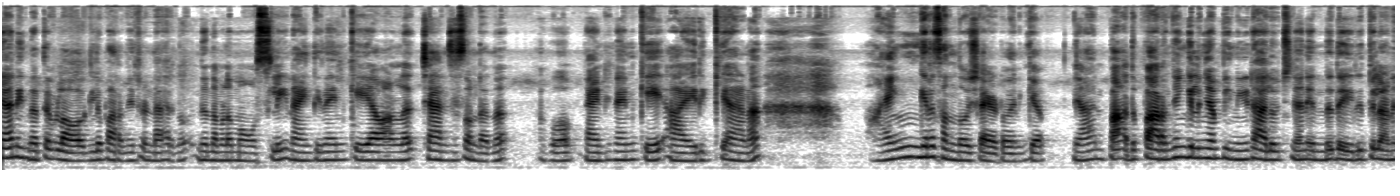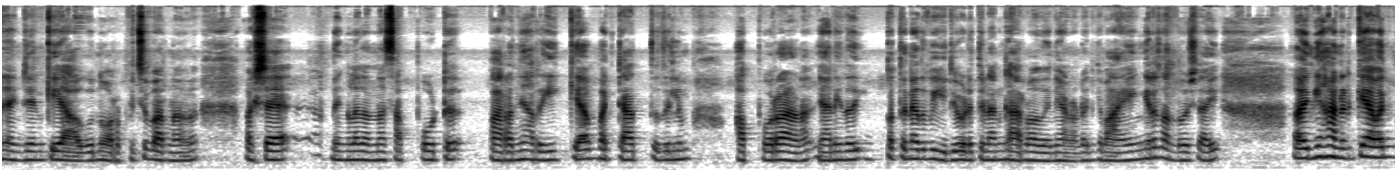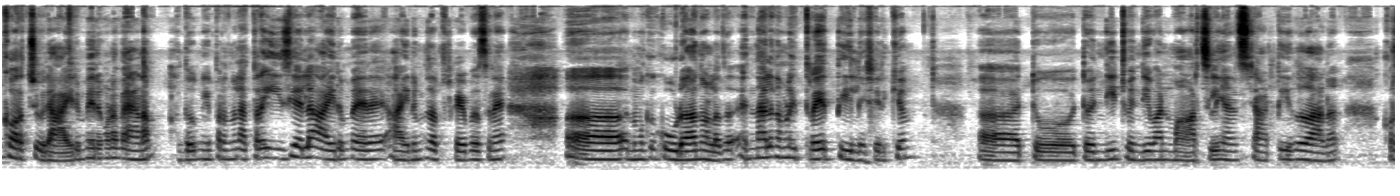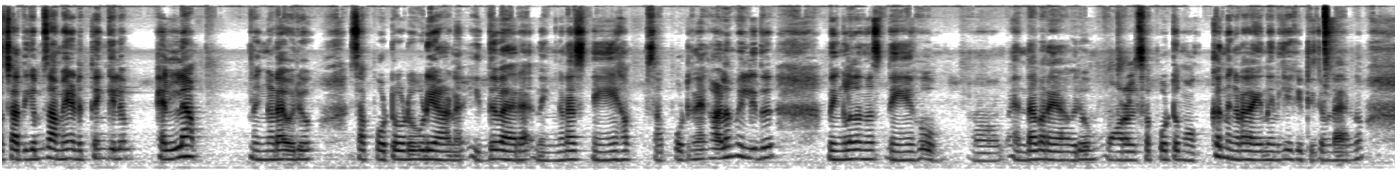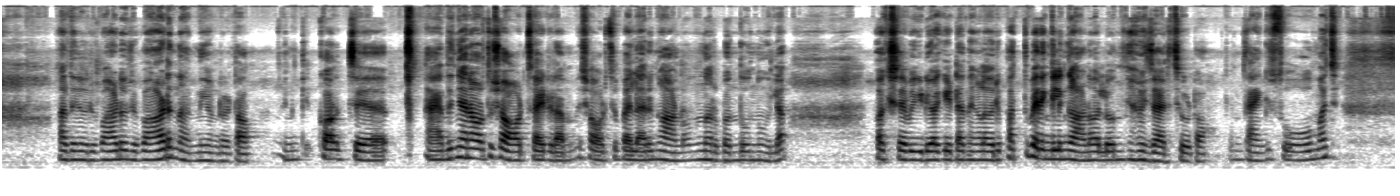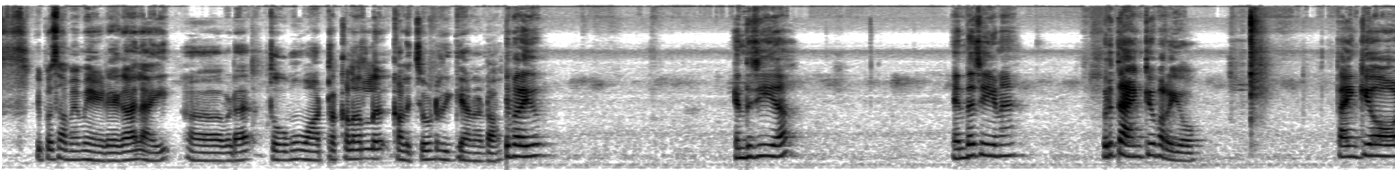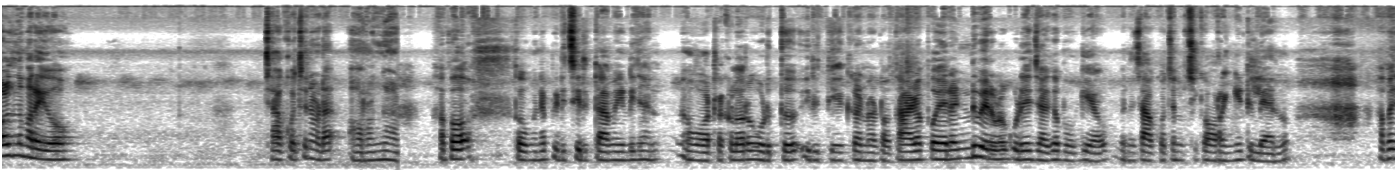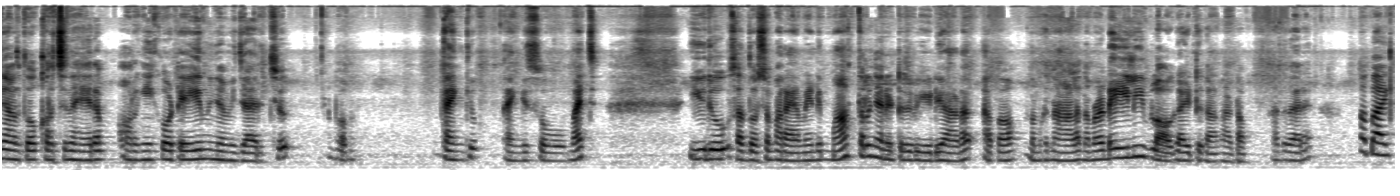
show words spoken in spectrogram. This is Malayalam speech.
ഞാൻ ഇന്നത്തെ വ്ളോഗിൽ പറഞ്ഞിട്ടുണ്ടായിരുന്നു ഇന്ന് നമ്മൾ മോസ്റ്റ്ലി നയന്റി നയൻ കെ ആവാനുള്ള ചാൻസസ് ഉണ്ടെന്ന്. അപ്പോൾ നയന്റി നയൻ കെ ആയിരിക്കുകയാണ് ഭയങ്കര സന്തോഷമായിട്ടോ എനിക്ക്. ഞാൻ അത് പറഞ്ഞെങ്കിലും ഞാൻ പിന്നീട് ആലോചിച്ച് ഞാൻ എന്ത് ധൈര്യത്തിലാണ് നയന്റി നയൻ കെ ആകുമെന്ന് ഉറപ്പിച്ച് പറഞ്ഞത്. പക്ഷേ നിങ്ങൾ തന്ന സപ്പോർട്ട് പറഞ്ഞറിയിക്കാൻ പറ്റാത്തതിലും അപ്പുറമാണ്. ഞാനിത് ഇപ്പം തന്നെ അത് വീഡിയോ എടുത്തിടാൻ കാരണം അത് തന്നെയാണ് എനിക്ക് ഭയങ്കര സന്തോഷമായി ഇനി ഹൺഡ്രഡ് കെ അവൻ കുറച്ച്. ഒരു ആയിരം പേരും കൂടെ വേണം. അതും ഈ പറഞ്ഞ അത്ര ഈസി അല്ല ആയിരം പേരെ ആയിരം സബ്സ്ക്രൈബേഴ്സിനെ നമുക്ക് കൂടുക എന്നുള്ളത്. എന്നാലും നമ്മൾ ഇത്ര എത്തിയില്ലേ? ശരിക്കും ടു ട്വന്റി ട്വന്റി വൺ മാർച്ചിൽ ഞാൻ സ്റ്റാർട്ട് ചെയ്തതാണ്. കുറച്ചധികം സമയം എടുത്തെങ്കിലും എല്ലാം നിങ്ങളുടെ ഒരു സപ്പോർട്ടോടു കൂടിയാണ്. ഇതുവരെ നിങ്ങളുടെ സ്നേഹം സപ്പോർട്ടിനേക്കാളും വലുത് നിങ്ങൾ തന്ന സ്നേഹവും എന്താ പറയുക ഒരു മോറൽ സപ്പോർട്ടും ഒക്കെ നിങ്ങളുടെ കയ്യിൽ നിന്ന് എനിക്ക് കിട്ടിയിട്ടുണ്ടായിരുന്നു. അതിന് ഒരുപാട് ഒരുപാട് നന്ദിയുണ്ട് കേട്ടോ. എനിക്ക് കുറച്ച് അത് ഞാൻ ഓർത്ത് ഷോർട്സ് ആയിട്ട് ഇടാം. ഷോർട്സ് ഇപ്പോൾ എല്ലാവരും കാണണമെന്ന് നിർബന്ധമൊന്നുമില്ല. പക്ഷേ വീഡിയോ ആക്കി ഇട്ടാൽ നിങ്ങൾ ഒരു പത്ത് പേരെങ്കിലും കാണുമല്ലോ എന്ന് ഞാൻ വിചാരിച്ചു കേട്ടോ. അപ്പം താങ്ക് യു സോ മച്ച് ഇപ്പോൾ സമയം ഏഴേകാലായി. ഇവിടെ തോമു വാട്ടർ കളറിൽ കളിച്ചുകൊണ്ടിരിക്കുകയാണ് കേട്ടോ. പറയൂ. എന്ത് ചെയ്യുക എന്താ ചെയ്യണേ? ഒരു താങ്ക് യു പറയോ? താങ്ക് യു ഓൾ എന്ന് പറയോ? ചാക്കോച്ചൻ അവിടെ ഉറങ്ങാണ്. അപ്പോൾ തോമനെ പിടിച്ചിരുത്താൻ വേണ്ടി ഞാൻ വാട്ടർ കളർ കൊടുത്ത് ഇരുത്തിയേക്കാണ് കേട്ടോ. താഴെ പോയ രണ്ട് കൂടെ കൂടിയ ജഗ പോകുകയാവും. പിന്നെ ചാക്കോച്ചൻ ഉച്ചയ്ക്ക് ഉറങ്ങിയിട്ടില്ലായിരുന്നു. അപ്പോൾ ഞാൻ ഓർത്തു കുറച്ച് നേരം ഉറങ്ങിക്കോട്ടെ എന്ന് ഞാൻ വിചാരിച്ചു. അപ്പം thank you thank you so much ഈ ഒരു സന്തോഷം പറയാൻ വേണ്ടി മാത്രം ഞാനിട്ടൊരു വീഡിയോ ആണ്. അപ്പോൾ നമുക്ക് നാളെ നമ്മുടെ ഡെയിലി വ്ളോഗായിട്ട് കാണാം കേട്ടോ. അതുവരെ ബൈ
